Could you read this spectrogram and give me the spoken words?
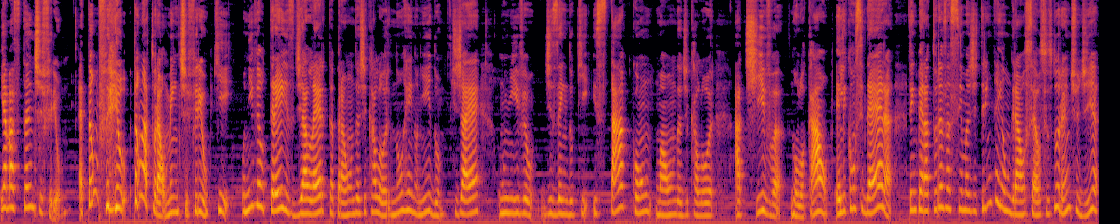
e é bastante frio. É tão frio, tão naturalmente frio, que o nível 3 de alerta para ondas de calor no Reino Unido, que já é um nível dizendo que está com uma onda de calor ativa no local, ele considera temperaturas acima de 31 graus Celsius durante o dia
